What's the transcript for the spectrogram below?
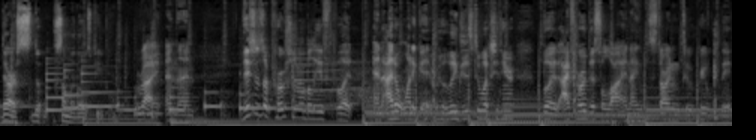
there are some of those people. Right, and then this is a personal belief, but and I don't want to get religious too much in here, but I've heard this a lot, and I'm starting to agree with it.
